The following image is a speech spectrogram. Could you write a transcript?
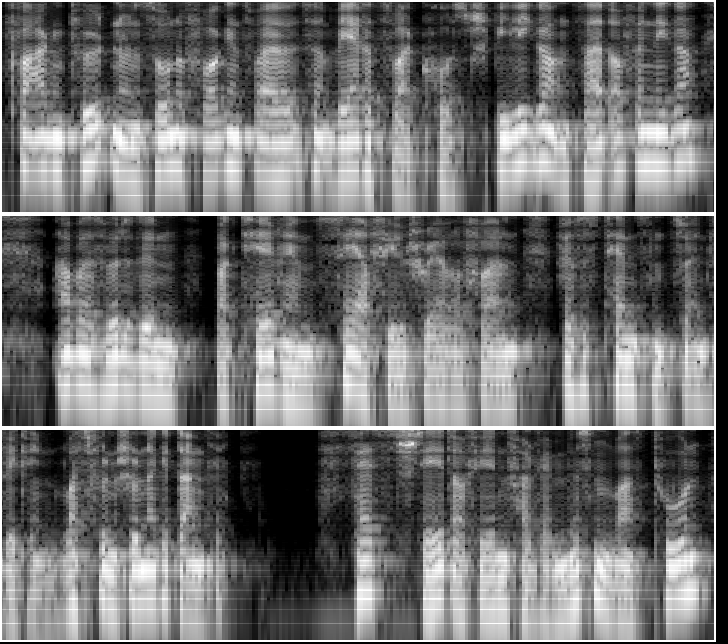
Phagen töten und so eine Vorgehensweise wäre zwar kostspieliger und zeitaufwendiger, aber es würde den Bakterien sehr viel schwerer fallen, Resistenzen zu entwickeln. Was für ein schöner Gedanke. Fest steht auf jeden Fall, wir müssen was tun.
